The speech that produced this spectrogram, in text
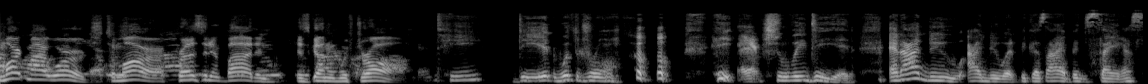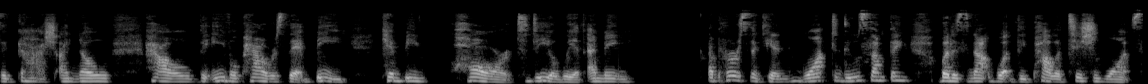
Mark my words, tomorrow, President Biden is going to withdraw. He did withdraw. he actually did. And I knew, I knew it because I had been saying, I said, gosh, I know how the evil powers that be can be hard to deal with. I mean, a person can want to do something, but it's not what the politician wants.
